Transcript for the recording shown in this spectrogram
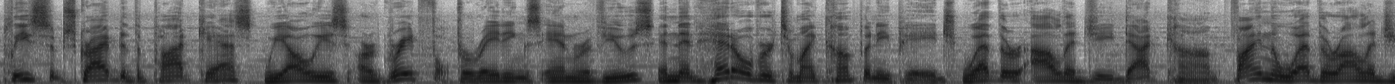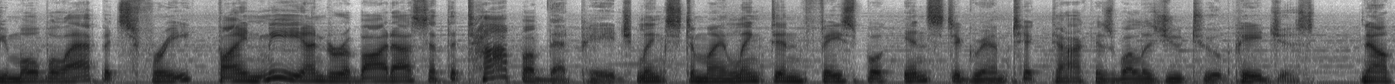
Please subscribe to the podcast. We always are grateful for ratings and reviews. And then head over to my company page, weatherology.com. Find the Weatherology mobile app, it's free. Find me under About Us at the top of that page, links to my LinkedIn, Facebook, Instagram, TikTok, as well as YouTube pages. Now,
